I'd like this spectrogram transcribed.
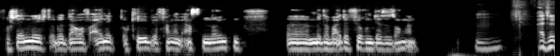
verständigt oder darauf einigt, okay, wir fangen am 1.9. Äh, mit der Weiterführung der Saison an. Mhm. Also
